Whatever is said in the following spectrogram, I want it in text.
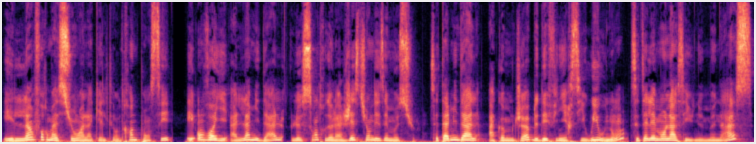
et l'information à laquelle tu es en train de penser est envoyée à l'amygdale, le centre de la gestion des émotions. Cette amygdale a comme job de définir si oui ou non, cet élément-là c'est une menace,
